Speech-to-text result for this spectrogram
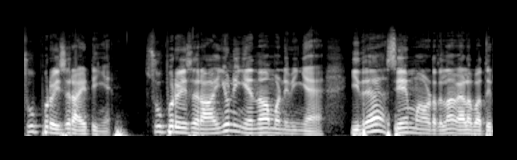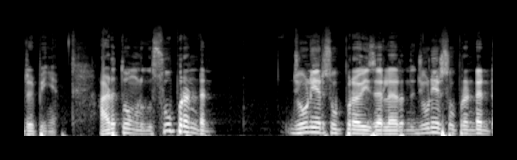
சூப்பர்வைசர் ஆயிட்டீங்க. சூப்பர்வைசர் ஆகியும் நீங்கள் என்ன பண்ணுவீங்க? இதை சேம் மாவட்டத்திலாம் வேலை பார்த்துட்டு இருப்பீங்க அடுத்து உங்களுக்கு சூப்பரண்டன் ஜூனியர் சூப்பர்வைசரில் இருந்து ஜூனியர் சூப்பரண்டன்ட்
